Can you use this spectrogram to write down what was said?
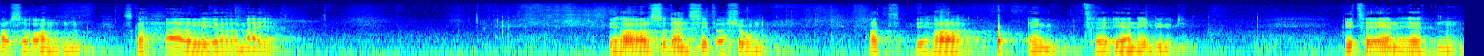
altså Ånden, skal herliggjøre meg. Vi har altså den situasjonen at vi har en treenig Gud. I treenigheten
